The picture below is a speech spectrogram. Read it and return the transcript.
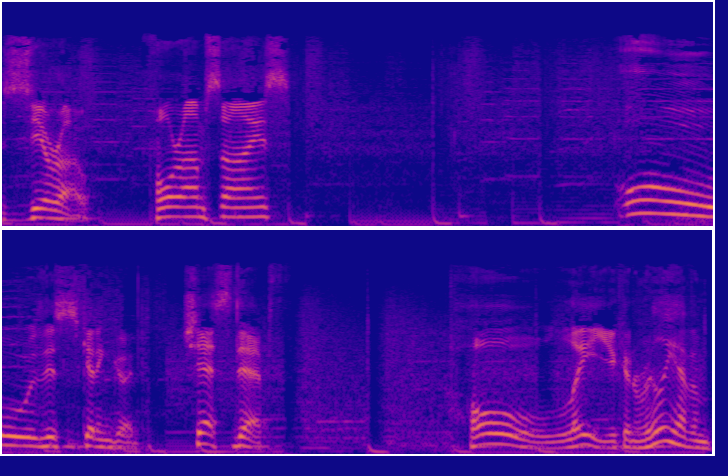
zero. Forearm size. Ooh, this is getting good. Chest depth. Holy, you can really have him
